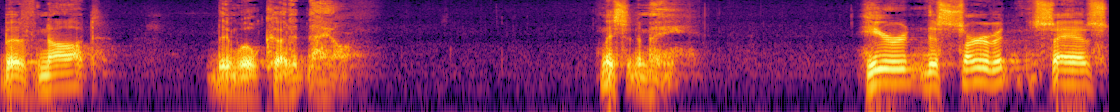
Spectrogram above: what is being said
But if not, then we'll cut it down. Listen to me. Here, the servant says,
